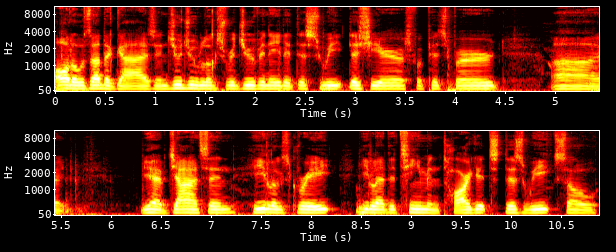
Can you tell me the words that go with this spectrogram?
all those other guys, and Juju looks rejuvenated this week, this year for Pittsburgh. Uh, you have Johnson. He looks great. He led the team in targets this week, so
